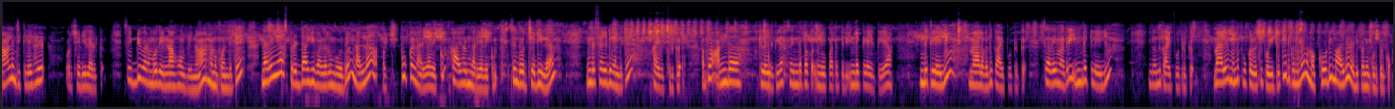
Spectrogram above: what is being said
நாலஞ்சு கிளைகள் ஒரு செடியில் இருக்குது ஸோ இப்படி வரும்போது என்னாகும் அப்படின்னா நமக்கு வந்துட்டு நிறையா ஸ்ப்ரெட் ஆகி வளரும்போது நல்லா பூக்கள் நிறையா வைக்கும் காய்களும் நிறையா வைக்கும். ஸோ இந்த ஒரு செடியில் இந்த சைடு வந்துட்டு காய் வச்சுருக்கு. அப்புறம் அந்த கிளை இருக்கு இல்லையா? ஸோ இந்த பக்கம் எங்களுக்கு பார்த்தா தெரியும். இந்த கிளை இருக்கு இல்லையா? இந்த கிளையிலையும் மேலே வந்து காய் போட்டிருக்கு. ஸோ அதே மாதிரி இந்த கிளையிலையும் இங்கே வந்து காய் போட்டிருக்கு. மேலேயும் வந்து பூக்கள் வச்சு போயிட்டுருக்கு. இதுக்கு வந்து நம்ம கொடி மாதிரி ரெடி பண்ணி கொடுத்துருக்கோம்.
